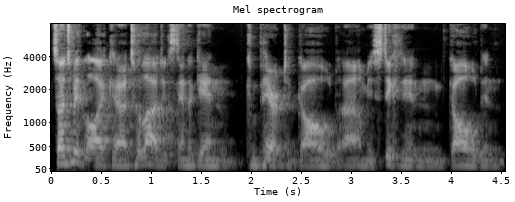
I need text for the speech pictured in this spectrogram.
So it's a bit like, uh, to a large extent, again, compare it to gold. Um, you stick it in gold in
